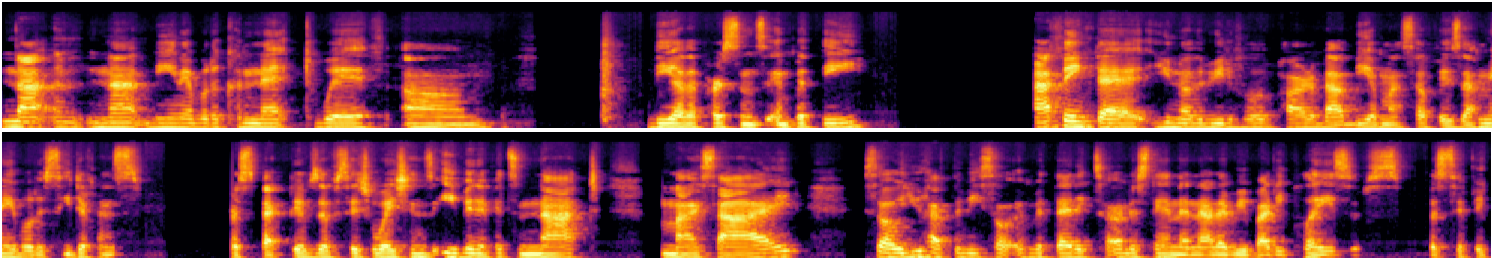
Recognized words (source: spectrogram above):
not not being able to connect with um the other person's empathy. I think that you know the beautiful part about being myself is i'm able to see different perspectives of situations even if it's not my side. So you have to be so empathetic to understand that not everybody plays a specific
